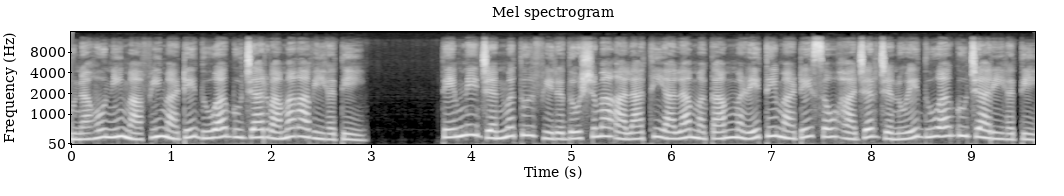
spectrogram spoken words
ગુનાહોની માફી માટે દુઆ ગુજારવામાં આવી હતી. તેમને જન્મતુલ ફિરદોશમાં આલાથી આલા મકામ મળે તે માટે સૌ હાજરજનોએ દુઆ ગુજારી હતી.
